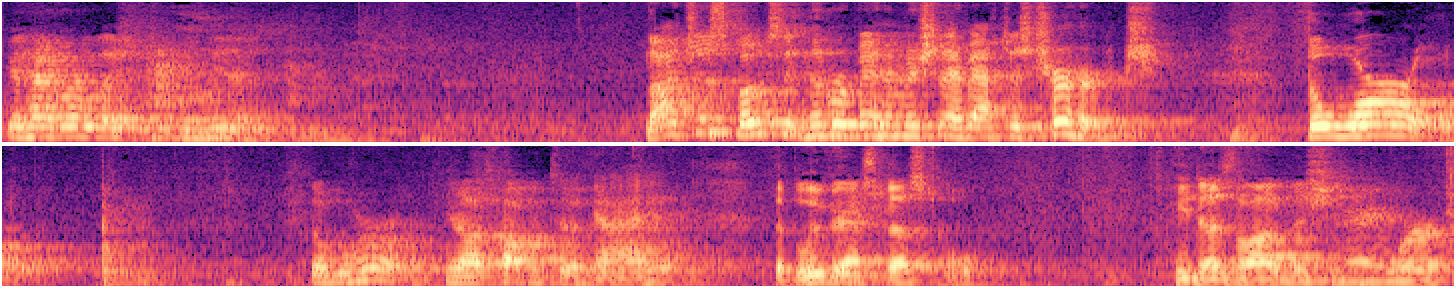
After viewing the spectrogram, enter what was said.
could have a relationship with him. Not just folks at Middle Urbana Missionary Baptist Church, the world. The world. You know, I was talking to a guy at the Bluegrass Festival. He does a lot of missionary work,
